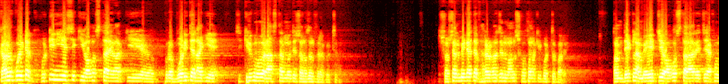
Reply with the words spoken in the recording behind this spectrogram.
কারণ বইটা ঘটি নিয়ে এসে কি অবস্থায় আর কি পুরো বডিতে লাগিয়ে সে ভাবে রাস্তার মধ্যে চলাচল ফেরা করছিল। সোশ্যাল মিডিয়াতে ভাইরাল জন্য মানুষ কত না কি করতে পারে। তো আমি দেখলাম এর যে অবস্থা আর এর যে এখন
